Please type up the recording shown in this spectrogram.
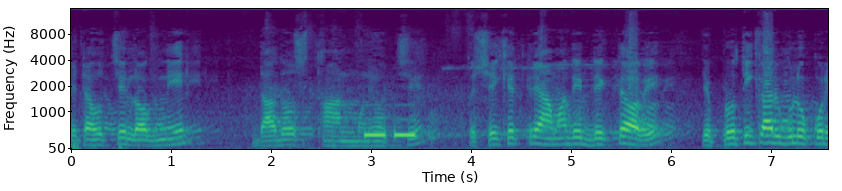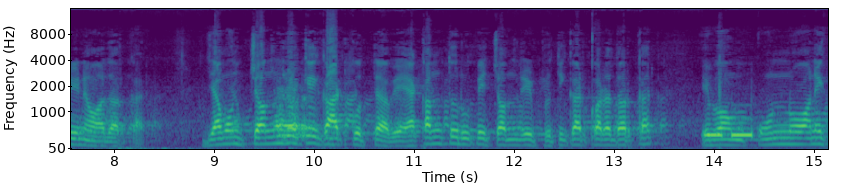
সেটা হচ্ছে লগ্নের দ্বাদশ স্থান মনে হচ্ছে। তো সেই ক্ষেত্রে আমাদের দেখতে হবে যে প্রতিকারগুলো করে নেওয়া দরকার। যেমন চন্দ্রকে গাঢ় করতে হবে একান্ত রূপে চন্দ্রের প্রতিকার করা দরকার এবং অন্য অনেক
